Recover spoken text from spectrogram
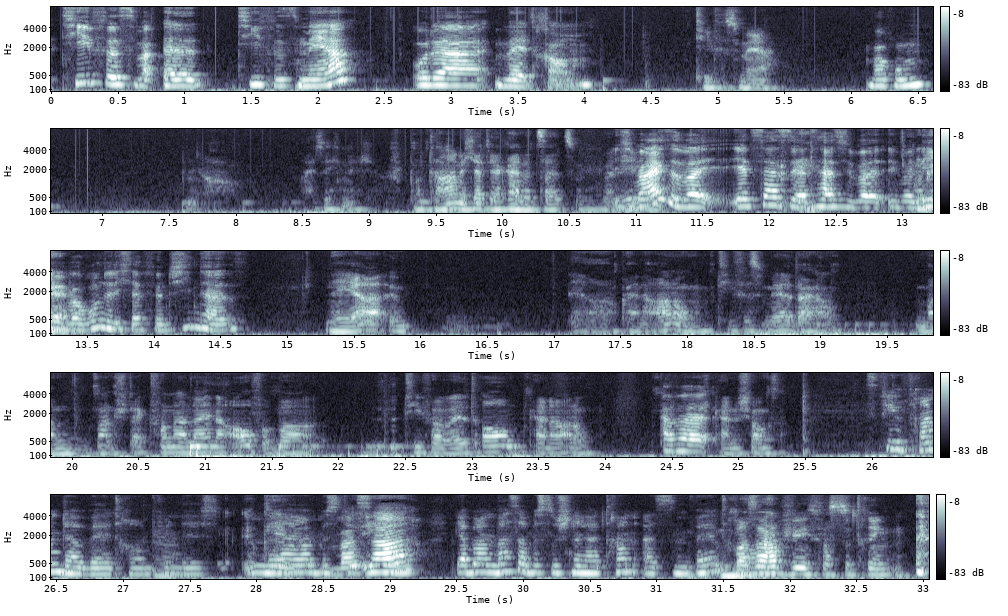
tiefes, äh, tiefes Meer oder Weltraum? Tiefes Meer. Warum? Spontan, ich hatte ja keine Zeit zu überlegen. Ich weiß, aber jetzt hast du ja Zeit zu über, überlegen, Okay. warum du dich dafür entschieden hast. Naja, ja, keine Ahnung. Tiefes Meer, da man, man steigt von alleine auf, aber tiefer Weltraum, keine Ahnung. Aber Keine Chance. Ist viel fremder Weltraum, Ja. finde ich. Im Okay, Meer bist Wasser? du eher, Ja, aber im Wasser bist du schneller dran als im Weltraum. Im Wasser habe ich wenigstens was zu trinken.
